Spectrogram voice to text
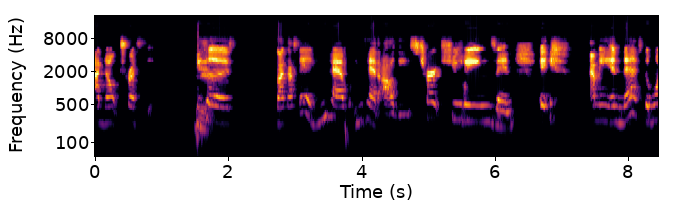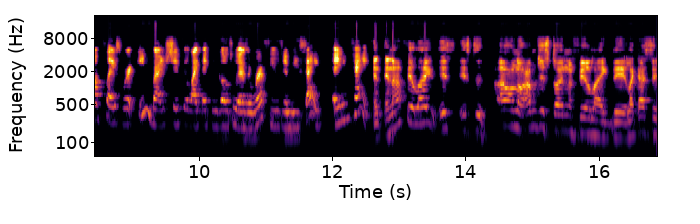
I don't trust it Yeah. because, like I said, you have you've had all these church shootings, and it I mean, and that's the one place where anybody should feel like they can go to as a refuge and be safe, and you can't. And, and I feel like it's it's the I don't know. I'm just starting to feel like that. Like I said,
